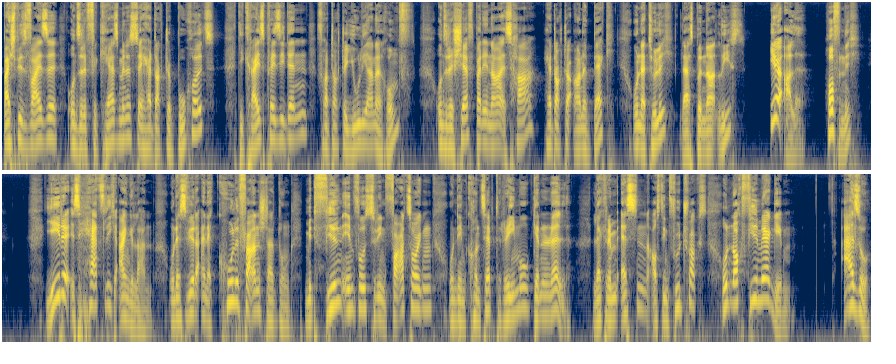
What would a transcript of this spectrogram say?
Beispielsweise unsere Verkehrsminister Herr Dr. Buchholz, die Kreispräsidentin Frau Dr. Juliana Rumpf, unsere Chef bei den ASH, Herr Dr. Arne Beck und natürlich, last but not least, ihr alle. Hoffentlich. Jeder ist herzlich eingeladen und es wird eine coole Veranstaltung mit vielen Infos zu den Fahrzeugen und dem Konzept Remo generell, leckerem Essen aus den Foodtrucks und noch viel mehr geben. Also,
